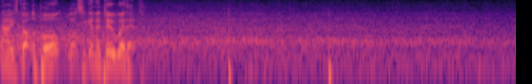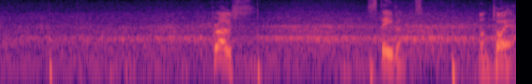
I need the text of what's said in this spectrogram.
Now he's got the ball. What's he going to do with it? Gross. Stevens. Montoya.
